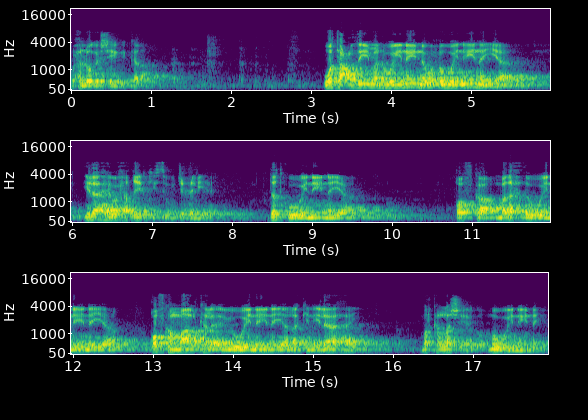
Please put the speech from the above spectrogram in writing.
wax looga sheegi karaa wa tacdiiman weynaynna wuxuu weynaynayaa. Ilaahay waxa keyrkiisa uu jecel yahay. Dadkuu weynaynayaa. Qofka madaxduu weynaynayaa. Qofka maal kale ayuu weynaynayaa. Laakiin ilaahay marka la sheego ma weynaynayo.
